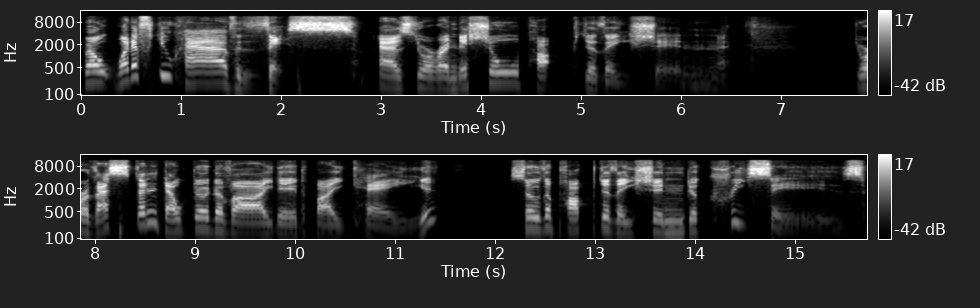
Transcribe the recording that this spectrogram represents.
Well, what if you have this as your initial population? You're less than delta divided by k, So the population decreases.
